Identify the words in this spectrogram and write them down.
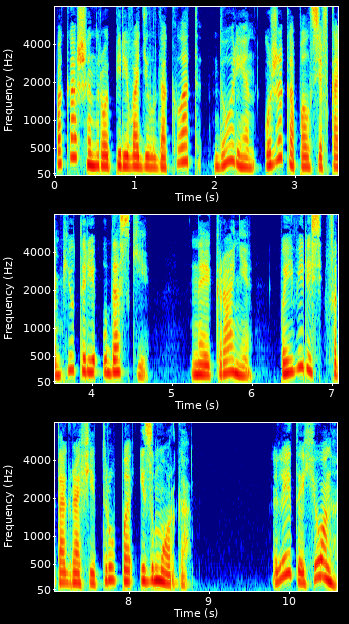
Пока Шенро переводил доклад, Дориан уже копался в компьютере у доски. На экране появились фотографии трупа из морга. Ли Тэхён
